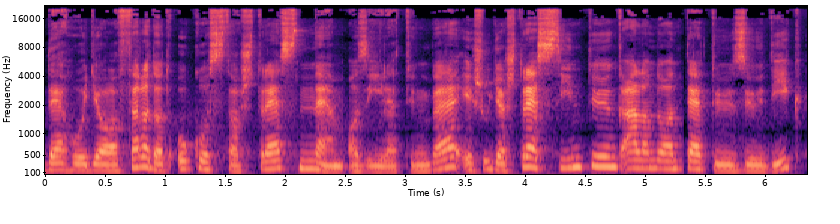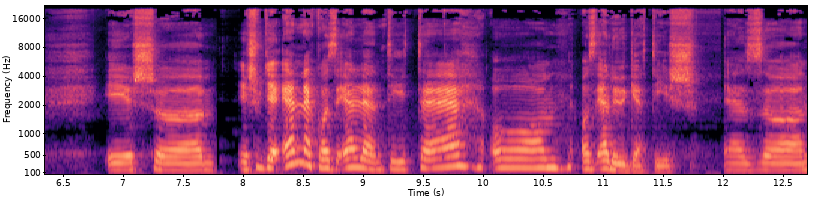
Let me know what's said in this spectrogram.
de hogy a feladat okozta stressz nem az életünkbe, és ugye a stressz szintünk állandóan tetőződik, és, és ugye ennek az ellentéte a, az előgetés. Ez a,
